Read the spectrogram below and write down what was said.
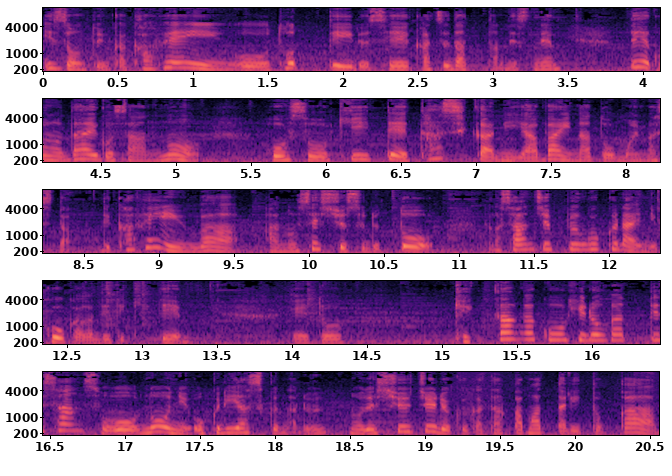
依存というかカフェインを取っている生活だったんですね。でこの DAIGO さんの放送を聞いて確かにやばいなと思いました。でカフェインはあの摂取するとなんか30分後くらいに効果が出てきて、えーと、血管がこう広がって酸素を脳に送りやすくなるので集中力が高まったりとか、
